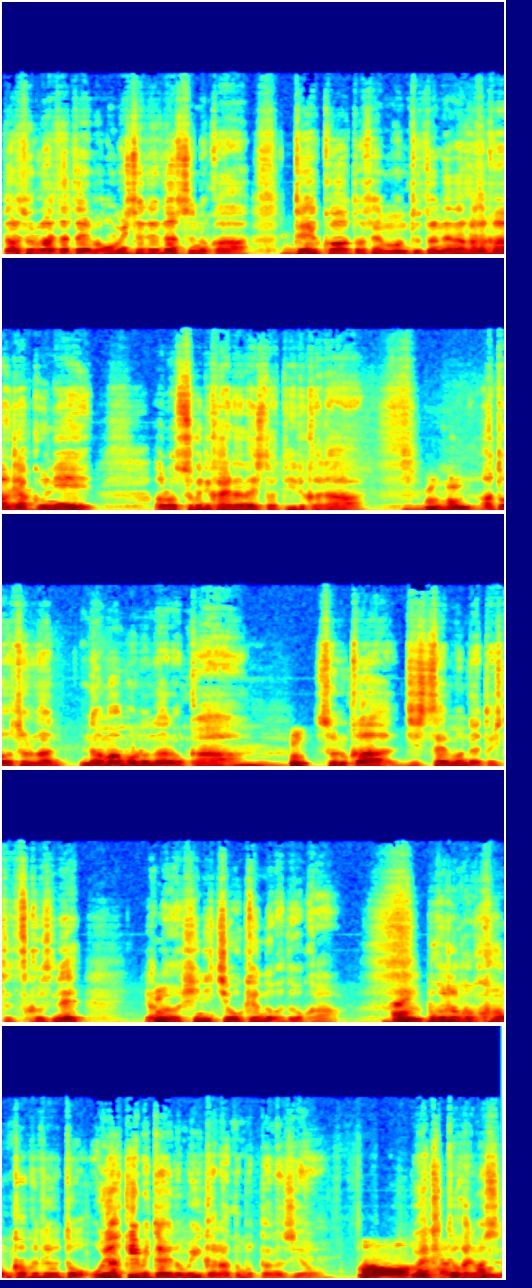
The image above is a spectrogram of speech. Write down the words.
だからそれが例えばお店で出すのかテイクアウト専門というとねなかなか逆にあのすぐに帰らない人だっているから、はいはい。あとそれが生ものなのか、はいそれか実際問題として少しね。あの日にちを置けるのかどうか。はい。僕なんか感覚で言うとおやきみたいのもいいかなと思ったんですよ。おやきってわかります、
